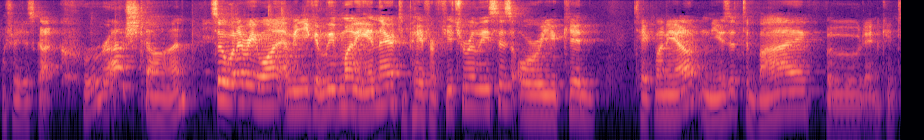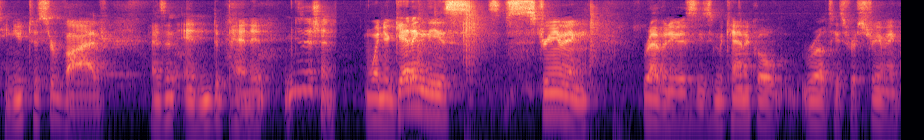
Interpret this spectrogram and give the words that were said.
which I just got crushed on. So whatever you want, I mean, you could leave money in there to pay for future releases, or you could take money out and use it to buy food and continue to survive as an independent musician when you're getting these streaming revenues, these mechanical royalties for streaming,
